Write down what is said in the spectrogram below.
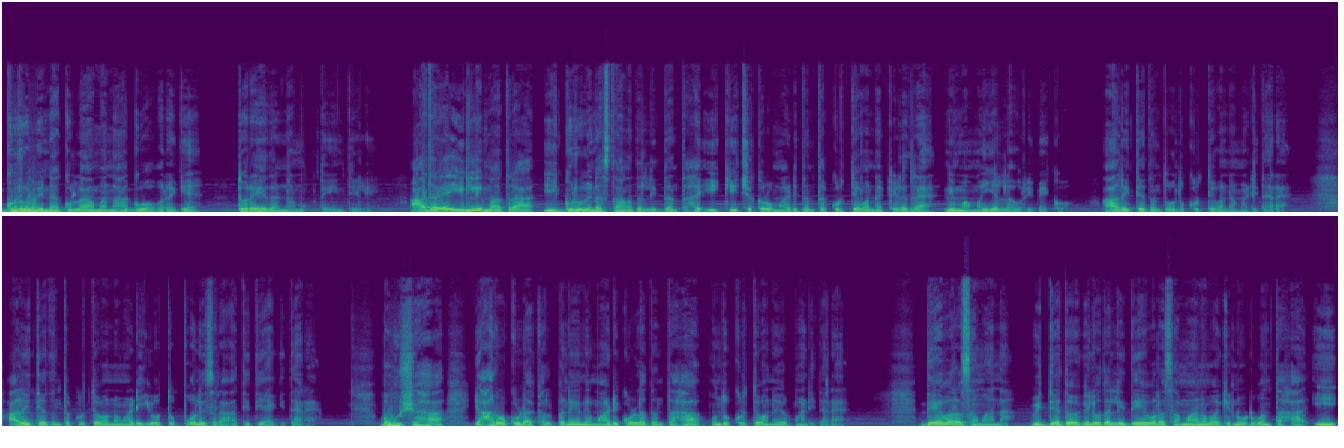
ಗುರುವಿನ ಗುಲಾಮನಾಗುವವರೆಗೆ ದೊರೆಯದಣ್ಣ ಮುಕ್ತಿ ಅಂತೇಳಿ. ಆದರೆ ಇಲ್ಲಿ ಮಾತ್ರ ಈ ಗುರುವಿನ ಸ್ಥಾನದಲ್ಲಿದ್ದಂತಹ ಈ ಕೀಚಕರು ಮಾಡಿದಂಥ ಕೃತ್ಯವನ್ನು ಕೇಳಿದ್ರೆ ನಿಮ್ಮ ಮೈಯೆಲ್ಲ ಉರಿಬೇಕು. ಆ ರೀತಿಯಾದಂಥ ಒಂದು ಕೃತ್ಯವನ್ನು ಮಾಡಿದ್ದಾರೆ. ಆ ರೀತಿಯಾದಂಥ ಕೃತ್ಯವನ್ನು ಮಾಡಿ ಇವತ್ತು ಪೊಲೀಸರ ಅತಿಥಿಯಾಗಿದ್ದಾರೆ. ಬಹುಶಃ ಯಾರೂ ಕೂಡ ಕಲ್ಪನೆಯನ್ನೇ ಮಾಡಿಕೊಳ್ಳದಂತಹ ಒಂದು ಕೃತ್ಯವನ್ನು ಇವರು ಮಾಡಿದ್ದಾರೆ. ದೇವರ ಸಮಾನ ವಿದ್ಯೆ ದೊಗಿಲುವುದಲ್ಲಿ ದೇವರ ಸಮಾನವಾಗಿ ನೋಡುವಂತಹ ಈ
